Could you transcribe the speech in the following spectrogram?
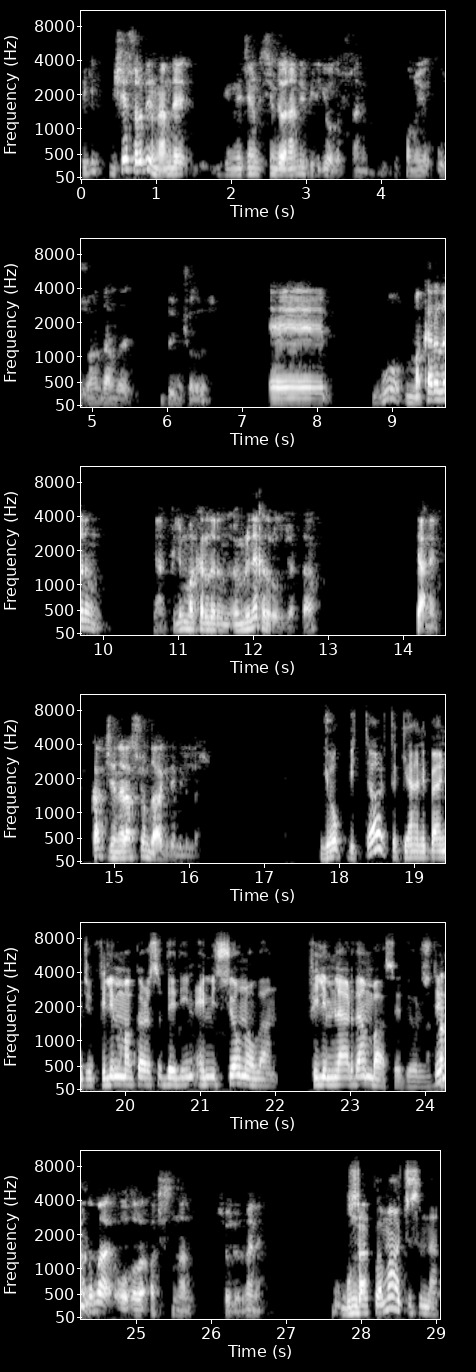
Peki bir şey sorabilir miyim? Hem de dinleyicilerimiz için de önemli bir bilgi olur. Hani bu konuyu uzmanından da duymuş oluruz. Ee, bu makaraların yani film makaralarının ömrü ne kadar olacak daha? Yani kaç jenerasyon daha gidebilirler? Yok bitti artık. Yani bence film makarası dediğin emisyon olan filmlerden bahsediyoruz değil Saklama mi? o açısından söylüyorum hani. Bundan... Saklama açısından.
